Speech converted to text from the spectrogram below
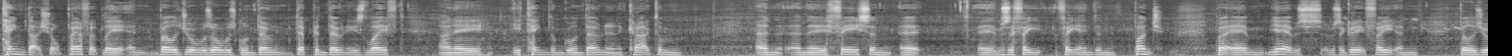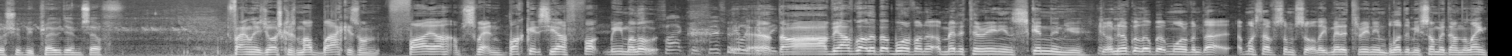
timed that shot perfectly, and Billy Joe was always going down, dipping down to his left, and uh, he timed him going down and cracked him in in the face, and it, it was a fight fight ending punch. But um, yeah, it was it was a great fight, and Billy Joe should be proud of himself. Finally, Josh, because my back is on fire. I'm sweating buckets here. Fuck me, my little. Factor 50 Uh, ah, I mean, I've got a little bit more of a, a Mediterranean skin than you. Do you know I mean? I've got a little bit more of a. That, I must have some sort of like Mediterranean blood in me somewhere down the line.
